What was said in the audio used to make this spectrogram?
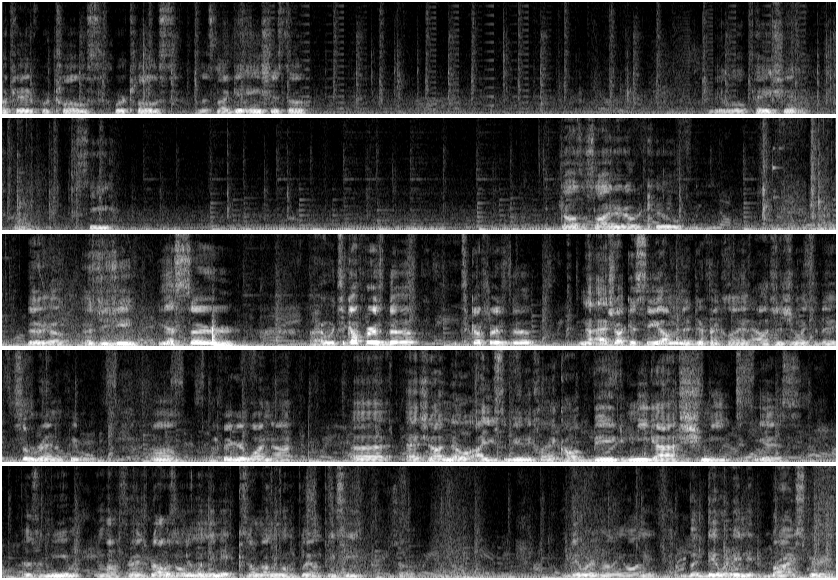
Okay, we're close. We're close. Let's not get anxious though. Be a little patient. See. That was a slider that would have killed. There we go. That's GG. Yes, sir. Alright, we took our first dub. We took our first dub. Now, as y'all can see, I'm in a different clan now. I just joined today. Some random people. Um, I figured why not. Uh, as y'all know, I used to be in a clan called Big Nigga Schmeat. Yes. It was me and my friends, but I was the only one in it because I'm the only one who played on PC. So, they weren't really on it, but they were in it by spirit.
